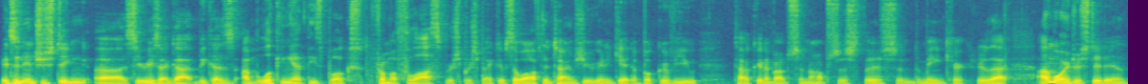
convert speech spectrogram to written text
it's an interesting uh, series I got because I'm looking at these books from a philosopher's perspective. So, oftentimes, you're going to get a book review talking about synopsis this and the main character that. I'm more interested in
